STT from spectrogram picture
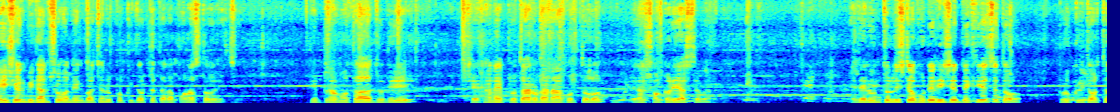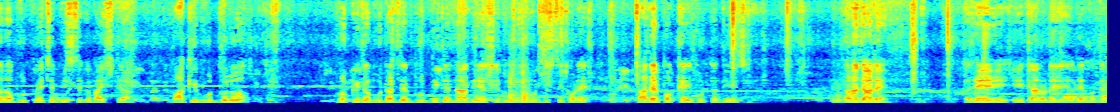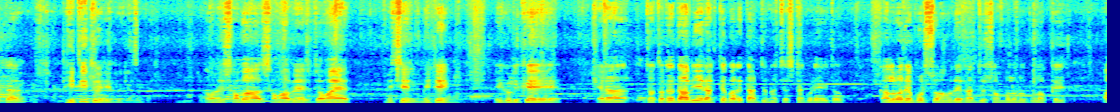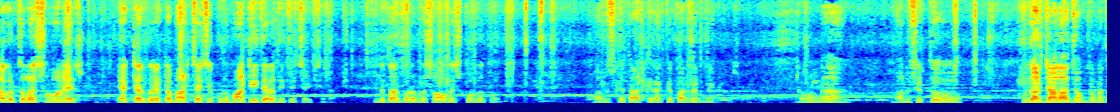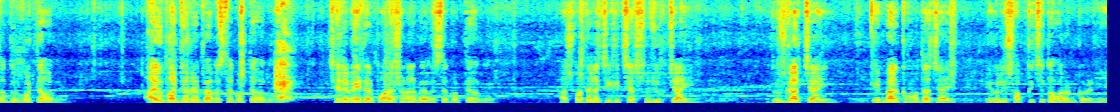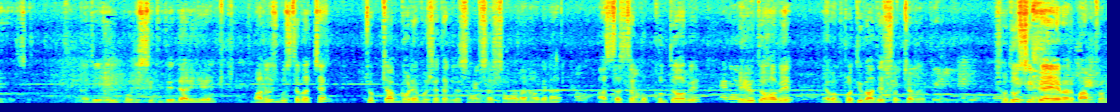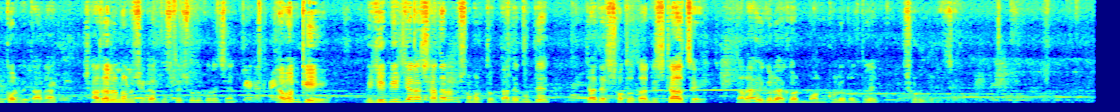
তেইশের বিধানসভা নির্বাচনে প্রকৃত অর্থে তারা পরাস্ত হয়েছে। তীব্রামথা যদি সেখানে প্রতারণা না করতো, এরা সরকারই আসতে পারে এদের উনচল্লিশটা ভোটের হিসেব দেখিয়েছে তো, প্রকৃত অর্থেরা ভোট পেয়েছে বিশ থেকে বাইশটা। বাকি ভোটগুলো প্রকৃত ভোটারদের ভোট দিতে না দিয়ে সেগুলো জবরদস্তি করে তাদের পক্ষেই ভোটটা দিয়েছে। তারা জানে। কাজেই এই কারণে এদের মধ্যে একটা ভীতি তৈরি হয়েছে। আমাদের সভা, সমাবেশ, জমায়েত, মিছিল, মিটিং, এগুলিকে এরা যতটা দাবিয়ে রাখতে পারে তার জন্য চেষ্টা করে। এই তো কালবাদে পরশু আমাদের রাজ্য সম্মেলন উপলক্ষে আগরতলার সমাবেশ। একটার পর একটা মাঠ চাইছে, কোনো মাঠই তারা দিতে চাইছে না। কিন্তু তারপর আমরা সমাবেশ করব তো। মানুষকে তো আটকে রাখতে পারবেন না। কেমন না? মানুষের তো ক্ষুধার জ্বালা, যন্ত্রণা তো দূর করতে হবে। আয় উপার্জনের ব্যবস্থা করতে হবে। ছেলে মেয়েদের পড়াশোনার ব্যবস্থা করতে হবে। হাসপাতালে চিকিৎসার সুযোগ চাই, রোজগার চাই, কিনবার ক্ষমতা চাই, এগুলি সব কিছু তো হরণ করে নিয়ে গেছে। কাজে এই পরিস্থিতিতে দাঁড়িয়ে মানুষ বুঝতে পারছেন, চুপচাপ ঘরে বসে থাকলে সমস্যার সমাধান হবে না, আস্তে আস্তে মুখ খুলতে হবে, বেরোতে হবে এবং প্রতিবাদে সোচ্চার হবে। শুধু সিপিআইএম আর বামফ্রন্ট করবে তা না, সাধারণ মানুষ এটা বুঝতে শুরু করেছেন। এমনকি বিজেপির যারা সাধারণ সমর্থক, তাদের মধ্যে যাদের সততা, নিষ্ঠা আছে, তারা এগুলো এখন মন খুলে বলতে শুরু করেছে।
